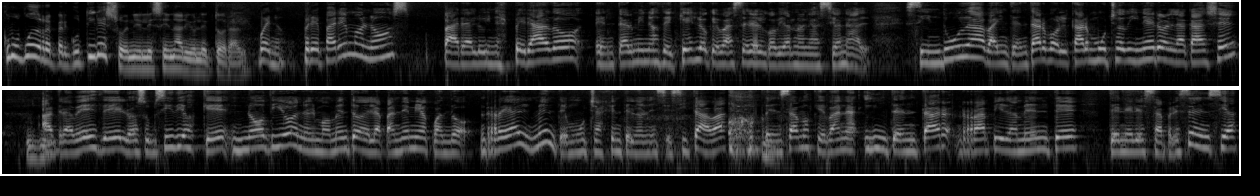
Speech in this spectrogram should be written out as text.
¿Cómo puede repercutir eso en el escenario electoral? Bueno, preparémonos para lo inesperado en términos de qué es lo que va a hacer el gobierno nacional. Sin duda va a intentar volcar mucho dinero en la calle a través de los subsidios que no dio en el momento de la pandemia cuando realmente mucha gente lo necesitaba. Pensamos que van a intentar rápidamente tener esa presencia.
